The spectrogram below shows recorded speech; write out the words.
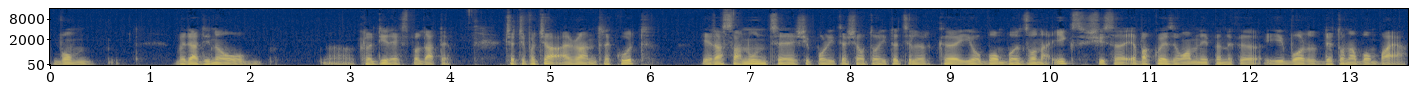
vom vedea din nou uh, clădiri explodate. Ceea ce făcea Iran în trecut era să anunțe și poliția și autorităților că e o bombă în zona X și să evacueze oamenii pentru că ei vor detona bomba aia.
